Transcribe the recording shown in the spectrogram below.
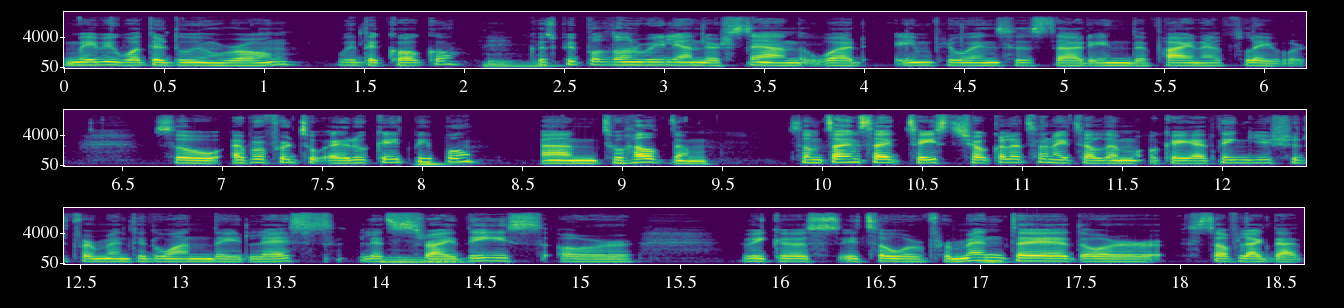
maybe what they're doing wrong with the cocoa mm-hmm. because people don't really understand what influences that in the final flavor. So I prefer to educate people and to help them. Sometimes I taste chocolates and I tell them, okay, I think you should ferment it one day less. Let's try mm-hmm. this, or because it's over fermented, or stuff like that.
